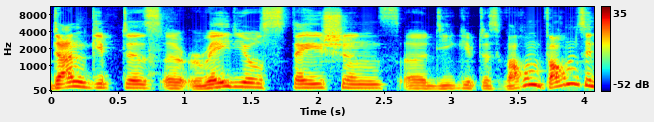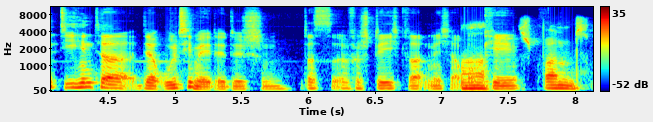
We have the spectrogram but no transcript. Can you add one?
Dann gibt es äh, Radio Stations, äh, die gibt es. Warum, warum sind die hinter der Ultimate Edition? Das äh, verstehe ich gerade nicht, aber ah, okay. Spannend.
